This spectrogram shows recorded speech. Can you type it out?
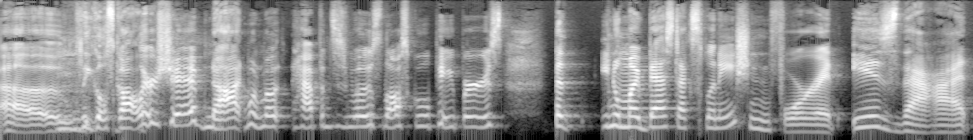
uh, legal scholarship, not what mo- happens to most law school papers. But you know, my best explanation for it is that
